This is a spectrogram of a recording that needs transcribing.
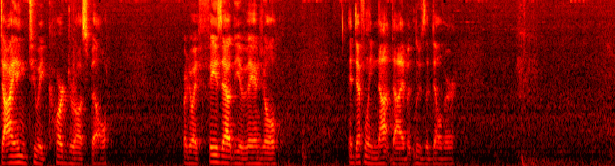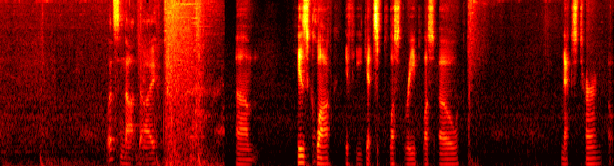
dying to a card draw spell? Or do I phase out the Evangel and definitely not die, but lose the Delver. Let's not die. Um, his clock, if he gets plus three, plus O next turn. Oh,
